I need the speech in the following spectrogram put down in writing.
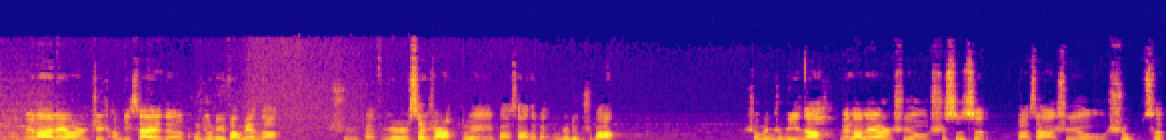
那么维拉雷尔这场比赛的控球率方面呢，是百分之三十二对巴萨的百分之六十八。射门之比呢？维拉雷尔是有十四次，巴萨是有十五次，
